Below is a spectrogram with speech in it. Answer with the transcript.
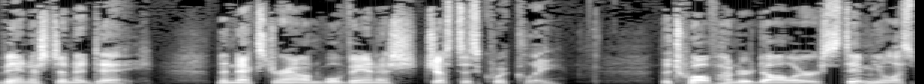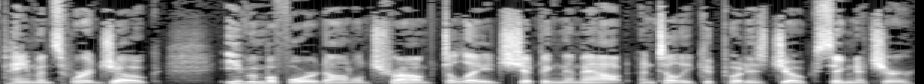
vanished in a day. The next round will vanish just as quickly. The $1,200 stimulus payments were a joke even before Donald Trump delayed shipping them out until he could put his joke signature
